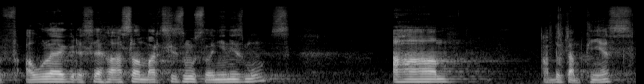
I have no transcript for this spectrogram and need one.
v aule, kde se hlásal marxismus, leninismus. A a byl tam kněz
